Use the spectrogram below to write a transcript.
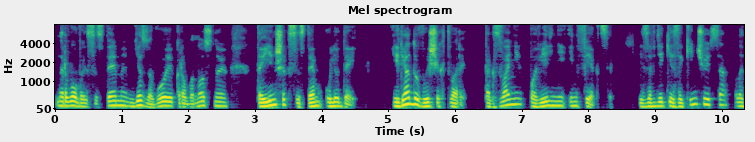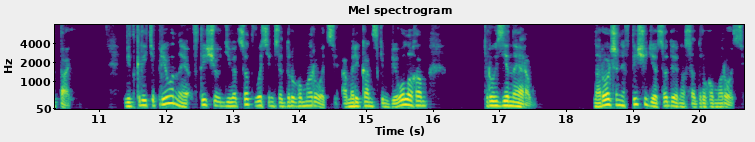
нервової системи, м'язової, кровоносної та інших систем у людей і ряду вищих тварин, так звані повільні інфекції, і завдяки закінчуються летально. Відкриті пріони в 1982 році американським біологом Прузінером, народжений в 1992 році.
